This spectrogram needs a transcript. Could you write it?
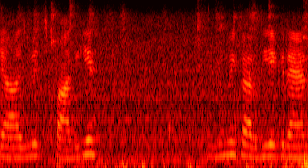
ਪਿਆਜ਼ ਵਿੱਚ ਪਾ ਲਈਏ। ਇਹਨੂੰ ਵੀ ਕਰ ਦਈਏ ਗ੍ਰੈਂਡ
